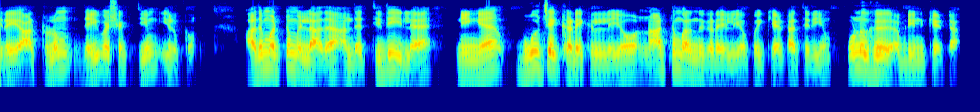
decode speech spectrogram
இறை ஆற்றலும் தெய்வ சக்தியும் இருக்கும். அது மட்டும் இல்லாத அந்த திதியில நீங்க பூஜை கடைகள்லையோ நாட்டு மருந்து கடையிலையோ போய் கேட்டா தெரியும் புணுகு அப்படின்னு கேட்டா.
